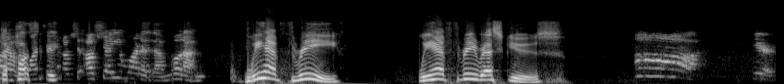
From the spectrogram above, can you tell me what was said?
The hold on. Husky-. I'll, sh- I'll show you one of them. Hold on. We have three. We have three rescues. Oh, here.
